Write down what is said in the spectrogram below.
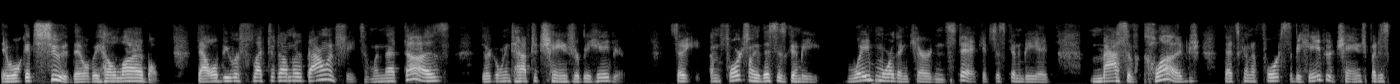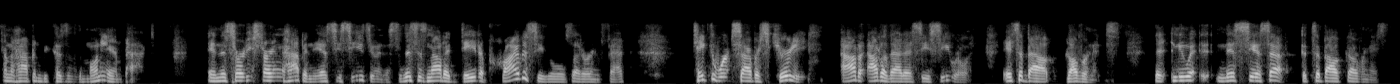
They will get sued. They will be held liable. That will be reflected on their balance sheets. And when that does, they're going to have to change their behavior. So unfortunately, this is going to be way more than carrot and stick. It's just going to be a massive kludge that's going to force the behavior change, but it's going to happen because of the money impact. And this is already starting to happen. The SEC is doing this. So this is not a data privacy rules that are in effect. Take the word cybersecurity out, out of that SEC ruling. It's about governance. The new NIST CSF, it's about governance.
